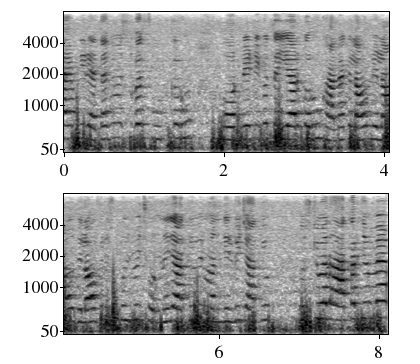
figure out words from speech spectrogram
टाइम नहीं रहता कि मैं सुबह शूट करूँ और बेटे को तैयार करूँ, खाना खिलाऊँ निलाऊँ दिलाऊँ फिर स्कूल भी छोड़ने जाती हूँ, फिर मंदिर भी जाती हूँ। उसके बाद आकर जब मैं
